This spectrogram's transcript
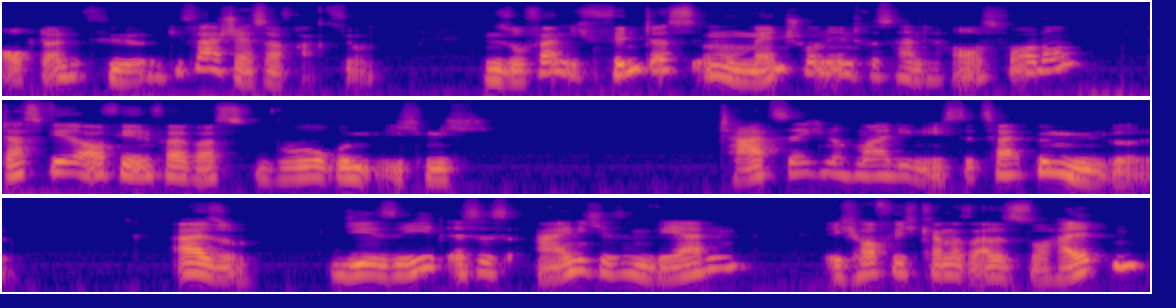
auch dann für die Fleischesserfraktion. Insofern, ich finde das im Moment schon eine interessante Herausforderung. Das wäre auf jeden Fall was, worum ich mich tatsächlich nochmal die nächste Zeit bemühen würde. Also, ihr seht, es ist einiges im Werden. Ich hoffe, ich kann das alles so halten.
